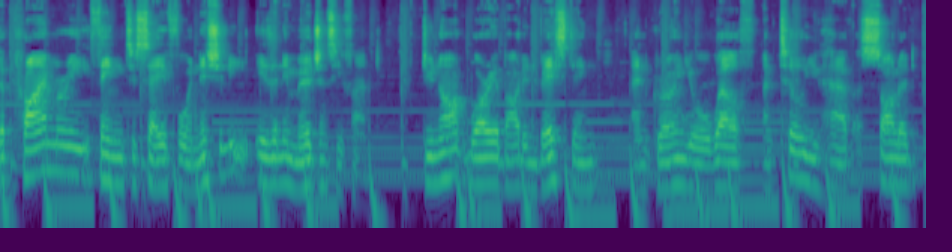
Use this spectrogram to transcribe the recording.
The primary thing to save for initially is an emergency fund. Do not worry about investing and growing your wealth until you have a solid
